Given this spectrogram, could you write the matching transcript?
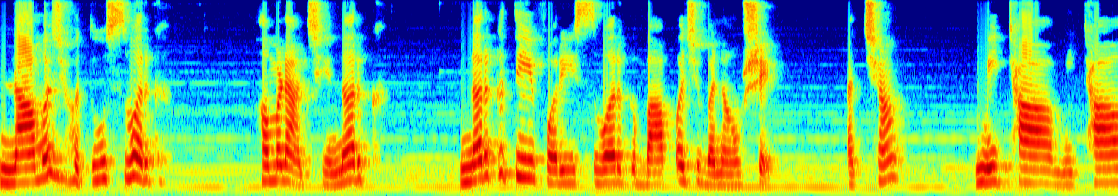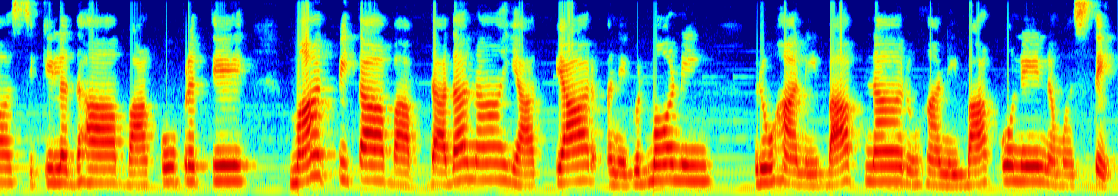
નામ જ હતું સ્વર્ગ. હમણાં છે નર્ક. નર્કથી ફરી સ્વર્ગ બાપ જ બનાવશે. અચ્છા. મીઠા મીઠા, સિકિલધા, બાળકો પ્રત્યે માત પિતા બાપ દાદાના યાદ પ્યાર અને ગુડ મોર્નિંગ રૂહાની બાપના, રૂહાની બાકોને નમસ્તે.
